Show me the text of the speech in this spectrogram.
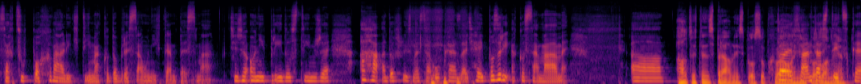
sa chcú pochváliť tým, ako dobre sa u nich ten pes má. Čiže oni prídu s tým, že aha, a došli sme sa ukázať, hej, pozri, ako sa máme. Uh, Ale to je ten správny spôsob chválenia, To je fantastické.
